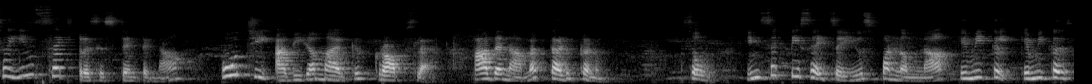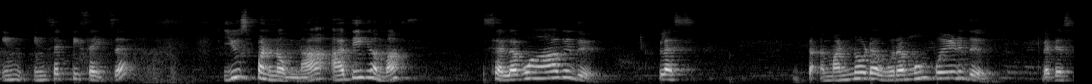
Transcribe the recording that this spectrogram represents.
so insect ரெசிஸ்டண்ட்னா பூச்சி அதிகமாக இருக்குது க்ராப்ஸில் அதை நாம் தடுக்கணும். ஸோ இன்செக்டிசைட்ஸை யூஸ் பண்ணோம்னா கெமிக்கல் கெமிக்கல்ஸ் இன் இன்செக்டிசைட்ஸை யூஸ் பண்ணோம்னா அதிகமாக செலவும் ஆகுது. ப்ளஸ் மண்ணோட உரமும் போயிடுது. தட் இஸ்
